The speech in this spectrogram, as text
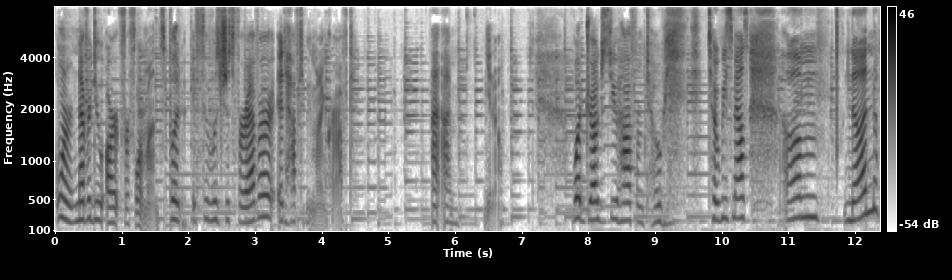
or never do art for four months. But if it was just forever, it'd have to be Minecraft. I, I'm, you know. What drugs do you have from Toby? Toby's mouse? Um, none.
